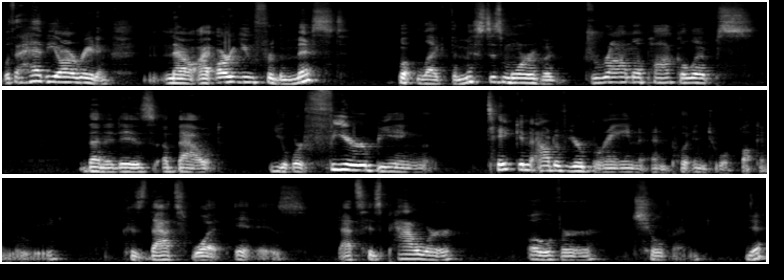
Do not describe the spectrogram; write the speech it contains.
with a heavy R rating. Now, I argue for The Mist, but like The Mist is more of a drama apocalypse than it is about your fear being taken out of your brain and put into a fucking movie. Because that's what it is. That's his power over children. Yeah.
